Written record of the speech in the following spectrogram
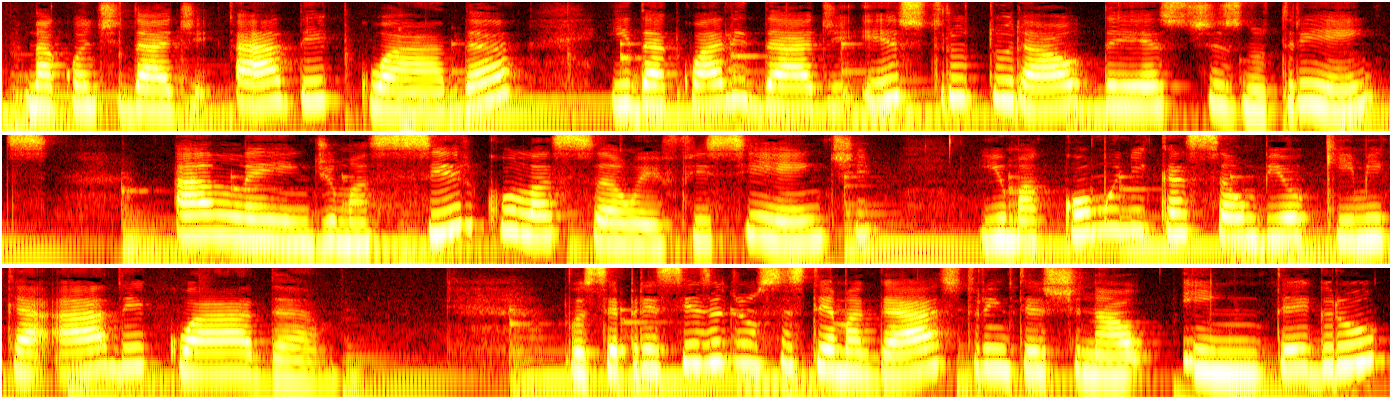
na quantidade adequada e da qualidade estrutural destes nutrientes além de uma circulação eficiente e uma comunicação bioquímica adequada. Você precisa de um sistema gastrointestinal íntegro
